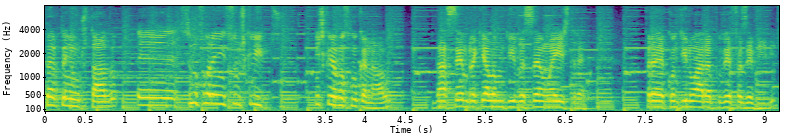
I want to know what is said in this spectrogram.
Espero que tenham gostado. Uh, se não forem subscritos, inscrevam-se no canal. Dá sempre aquela motivação extra para continuar a poder fazer vídeos.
